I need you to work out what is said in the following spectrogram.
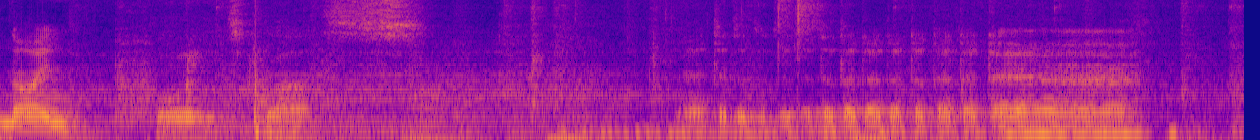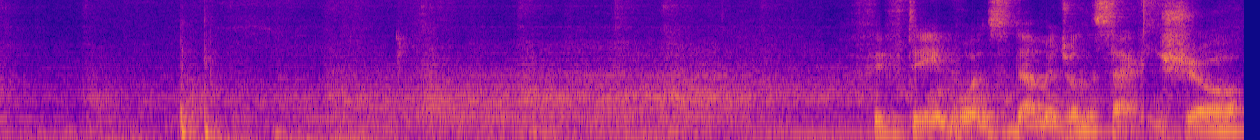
nine points plus. Fifteen points of damage on the second shot,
